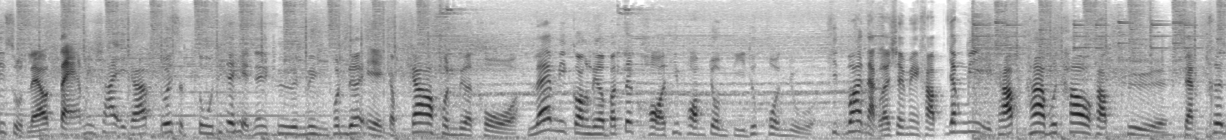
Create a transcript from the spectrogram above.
ที่สุดแล้ว แต่ไม่ใช่ครับ โดยศัตรูที่จะเห็นเนี่ยคือ 1 คนเรือเอกกับ 9 คนเรือโท และมีกองเรือบัตเตอร์คอร์ที่พร้อมโจมตีทุกคนอยู่ คิดว่าหนักแล้วใช่ไหมครับ ยังมีอีกครับ5ผู้เท่าครับ คือแจ็คเกิล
